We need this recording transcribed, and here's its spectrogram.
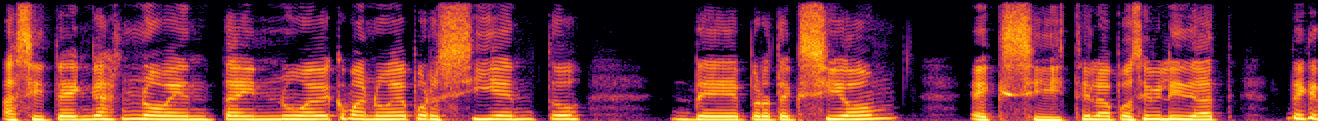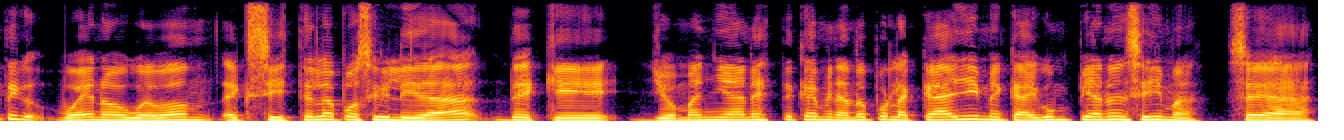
así tengas 99,9% de protección, existe la posibilidad de que te... Bueno, huevón, existe la posibilidad de que yo mañana esté caminando por la calle y me caiga un piano encima. O sea,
